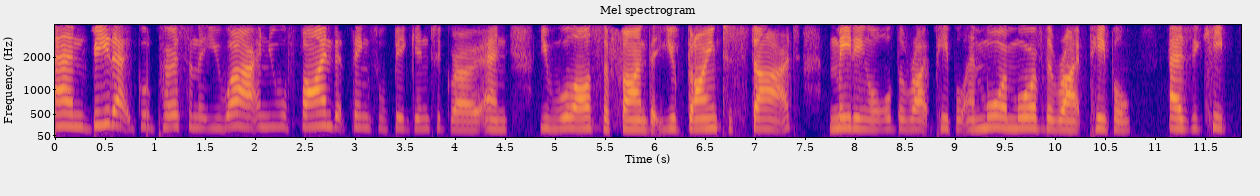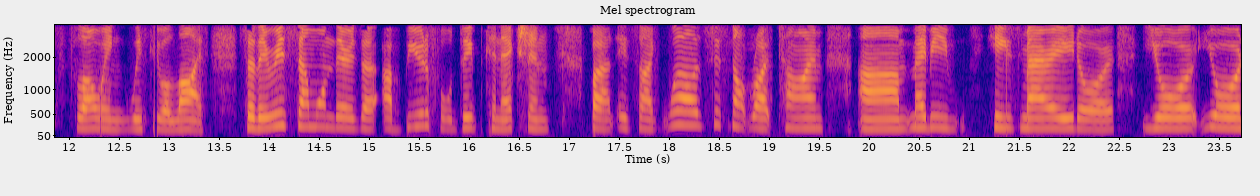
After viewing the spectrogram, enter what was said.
and be that good person that you are and you will find that things will begin to grow and you will also find that you're going to start meeting all the right people and more and more of the right people as you keep flowing with your life. So there is someone, there is a, a beautiful, deep connection, but it's like, well, it's just not right time. Um, maybe he's married, or you're you're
